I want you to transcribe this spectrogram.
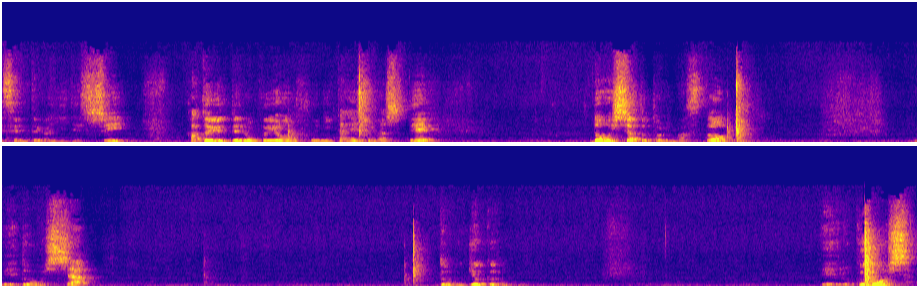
先手がいいですしかといって6四歩に対しまして同飛車と取りますと同飛車同玉6五飛車と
